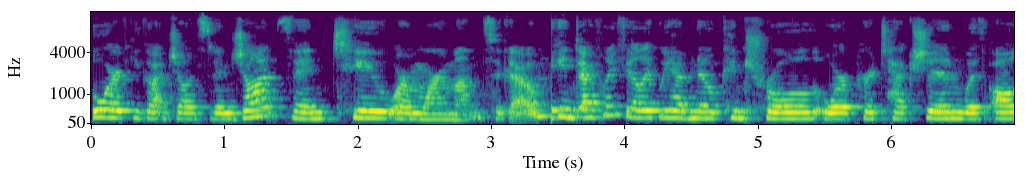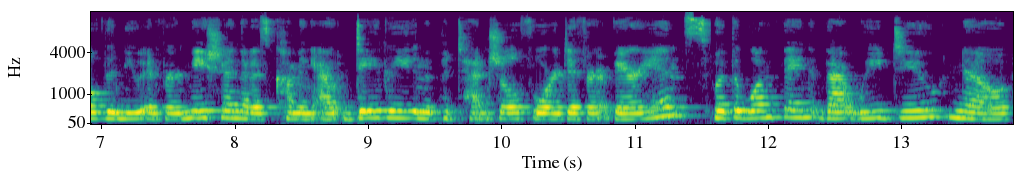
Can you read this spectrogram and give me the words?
or if you got Johnson & Johnson two or more months ago. I can definitely feel like we have no control or protection with all the new information that is coming out daily and the potential for different variants. But the one thing that we do know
